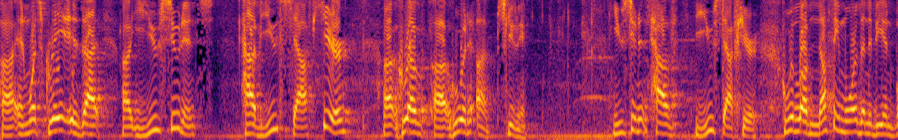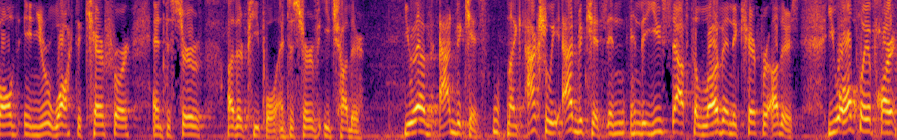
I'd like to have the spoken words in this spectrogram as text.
Uh, and what's great is that uh, you students have youth staff here uh, who have uh, who would uh, excuse me you students have you staff here who would love nothing more than to be involved in your walk to care for and to serve other people and to serve each other. You have advocates, like actually advocates in, in the youth staff to love and to care for others. You all play a part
